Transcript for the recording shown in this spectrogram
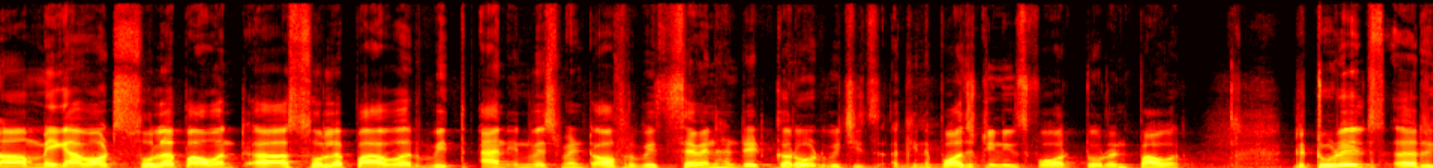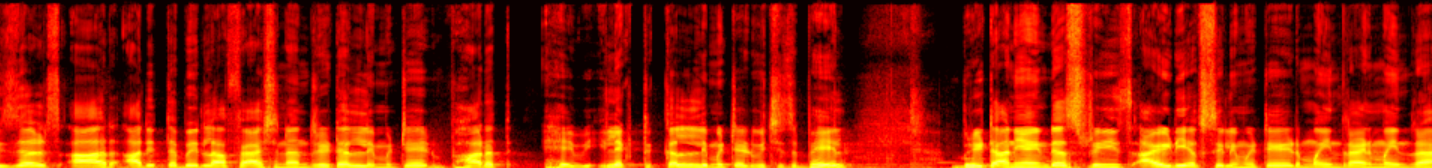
uh, megawatt solar power uh, solar power with an investment of rupees 700 crore which is again a positive news for torrent power. The today's uh, results are aditya birla fashion and retail limited bharat heavy electrical limited which is BHEL britannia industries idfc limited mahindra and mahindra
